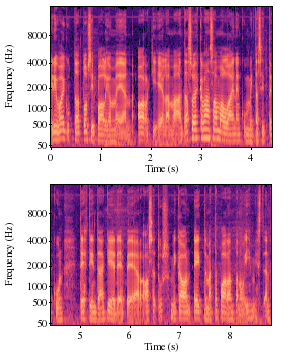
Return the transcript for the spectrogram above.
Eli vaikuttaa tosi paljon meidän arkielämään. Tässä on ehkä vähän samanlainen kuin mitä sitten, kun tehtiin tämä GDPR-asetus, mikä on eittämättä parantanut ihmisten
